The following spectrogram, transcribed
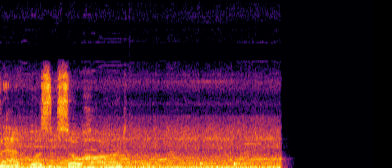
That wasn't so hard.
